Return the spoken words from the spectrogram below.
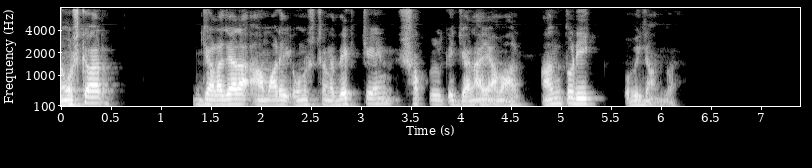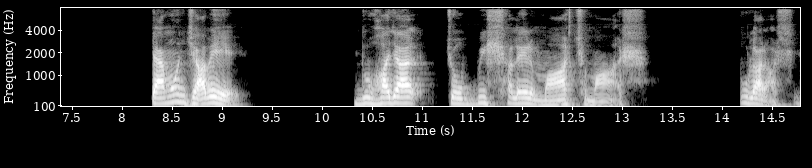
নমস্কার। যারা যারা আমার এই অনুষ্ঠানে দেখছেন, সকলকে জানাই আমার আন্তরিক অভিনন্দন। কেমন যাবে দু হাজার চব্বিশ সালের মার্চ মাস তুলা রাশি?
